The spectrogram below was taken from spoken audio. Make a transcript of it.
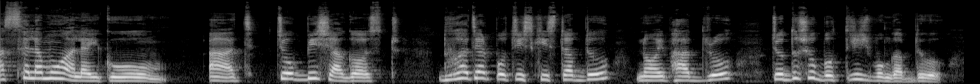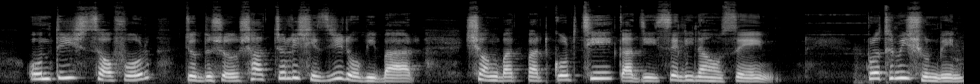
আসসালামু আলাইকুম। আজ চব্বিশ আগস্ট দু হাজার পঁচিশ খ্রিস্টাব্দ, নয় ভাদ্র, চোদ্দোশো বত্রিশ বঙ্গাব্দ। উনত্রিশ সফর, চোদ্দোশো সাতচল্লিশ হিজড়ি রবিবার। সংবাদ পাঠ করছি কাজী সেলিনা হোসেন। প্রথমেই শুনবেন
